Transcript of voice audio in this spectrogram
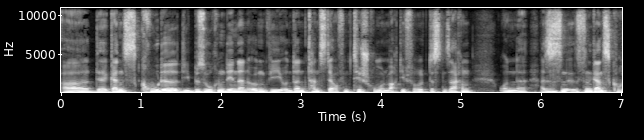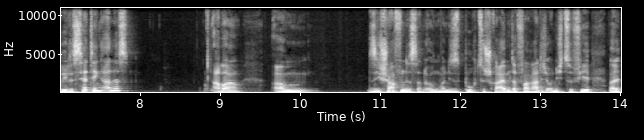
Äh, der ganz krude, die besuchen den dann irgendwie und dann tanzt er auf dem Tisch rum und macht die verrücktesten Sachen. Und äh, also es ist ein, es ist ein ganz skurriles Setting alles. Aber ähm, sie schaffen es dann irgendwann, dieses Buch zu schreiben. Da verrate ich auch nicht zu viel, weil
